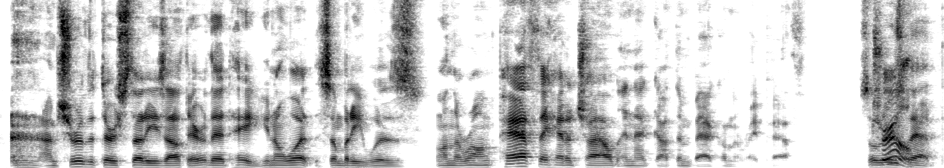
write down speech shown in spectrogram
I'm sure that there's studies out there that, hey, you know what? Somebody was on the wrong path. They had a child, and that got them back on the right path. So True. there's that.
